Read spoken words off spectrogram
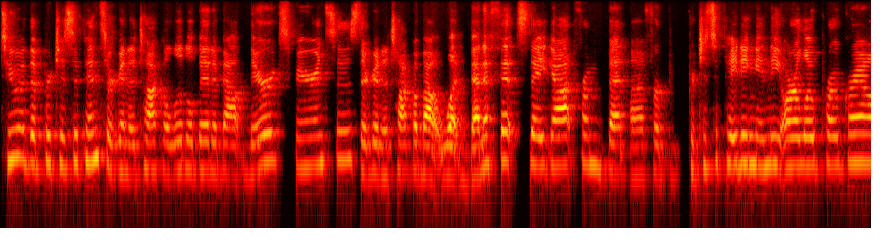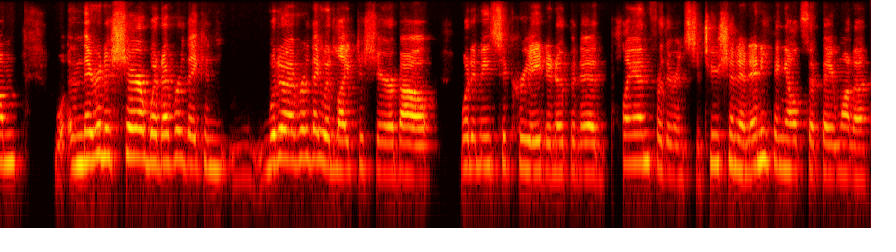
two of the participants are going to talk a little bit about their experiences. They're going to talk about what benefits they got from uh, for participating in the Arlo program, and they're going to share whatever they can, whatever they would like to share about what it means to create an open ed plan for their institution and anything else that they want to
